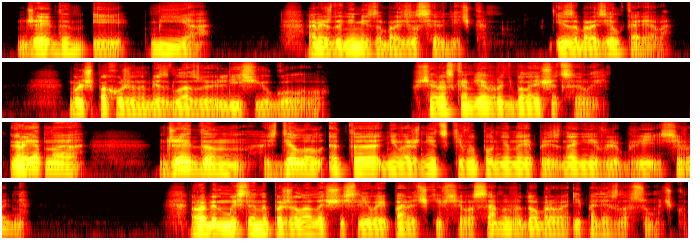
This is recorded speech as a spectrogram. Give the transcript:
— Джейден и Мия, а между ними изобразил сердечко. Изобразил коряво. Больше похоже на безглазую лисью голову. Вчера скамья вроде была еще целой. Вероятно, Джейден сделал это неважнецки выполненное признание в любви сегодня. — Робин мысленно пожелала счастливой парочке всего самого доброго и полезла в сумочку.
